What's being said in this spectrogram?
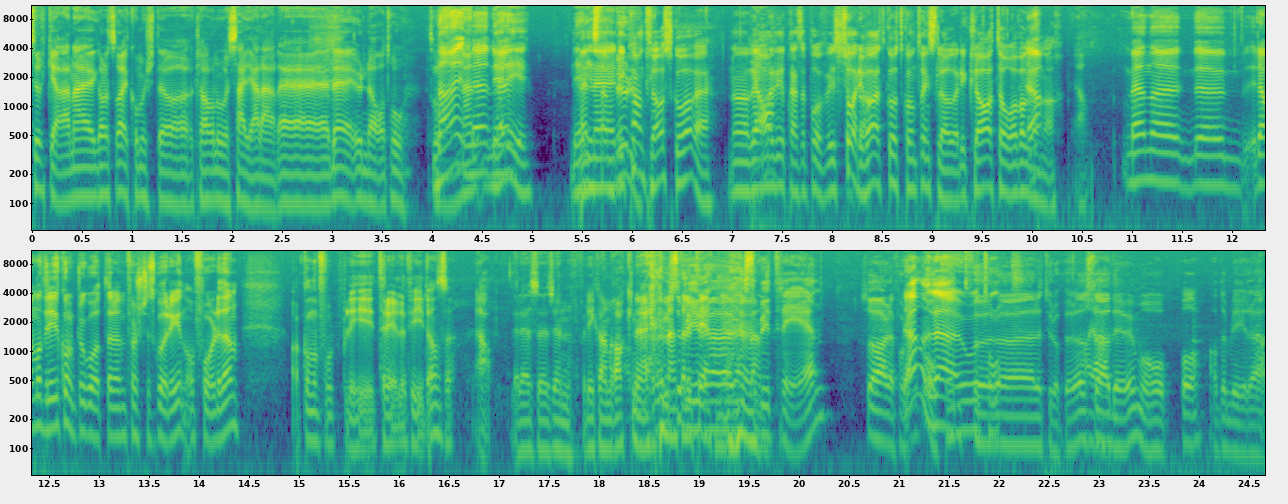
Tyrkere nei, Galatasaray kommer ikke til å klare noe seier der. Det, det er under å tro. tror. Nei, men- men, nede Men eh, de kan klare å skåre når Real Madrid presser på. For Vi så de var et godt kontringslag, og de klarer å ta overganger. Men uh, Real Madrid kommer til å gå etter den første skåringen, og får de den, da kan det fort bli tre eller fire. altså. Ja, det er det som er synd, for de kan rakne ja, Hvis det blir, mentaliteten. hvis det blir 3-1, så er det fortsatt Ja, det er åpent eh, returoppgjøret. Så det er det vi må håpe på. At det blir ja,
